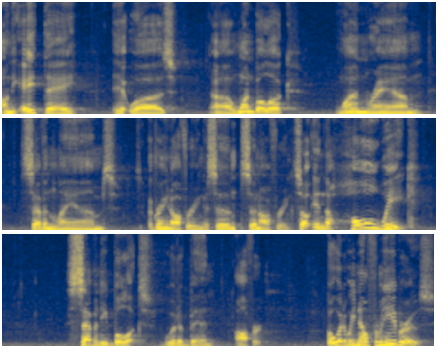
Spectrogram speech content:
On the eighth day, it was uh, one bullock, one ram, seven lambs, a grain offering, a sin, sin offering. So in the whole week, 70 bullocks would have been offered. But what do we know from Hebrews?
